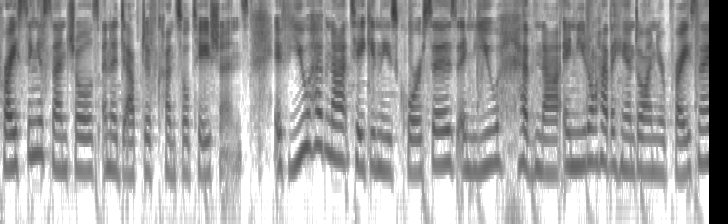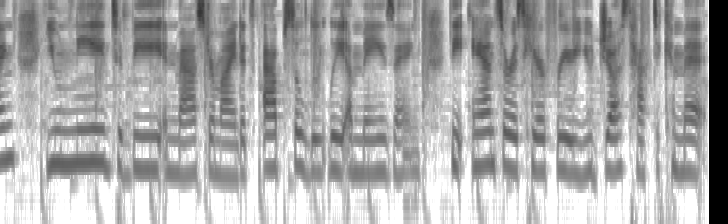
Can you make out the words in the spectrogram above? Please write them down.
pricing essentials and adaptive consultations. if you have not taken these courses and you have not and you don't have a handle on your pricing, you need to be in mastermind. It's absolutely amazing. The answer is here for you. You just have to commit.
